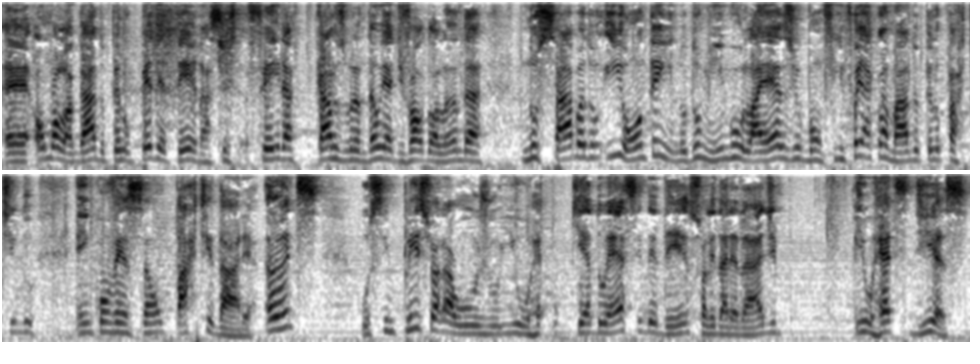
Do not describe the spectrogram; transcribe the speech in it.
eh, homologado pelo PDT na sexta-feira, Carlos Brandão e Edivaldo Holanda no sábado e ontem, no domingo, Laésio Bonfim foi aclamado pelo partido em convenção partidária. Antes, o Simplício Araújo e o, que é do SDD, Solidariedade, e o Retz Dias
